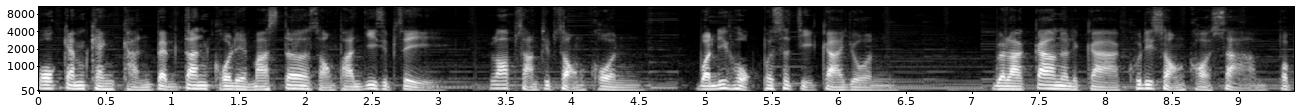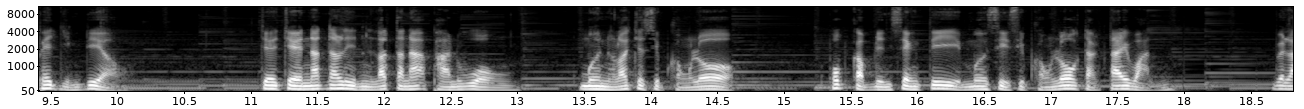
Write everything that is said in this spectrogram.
โปรแกรมแข่งขันแบดมินตันโคเรียนมาสเตอร์ 2024 รอบ 32 คน วันที่ 6 พฤศจิกายน เวลา 9 นาฬิกาคู่ที่ 2 ขอ 3 ประเภทหญิงเดี่ยว เจเจ นัทนลิน รัตนพานุวงศ์ มือ 170 ของโลก พบกับลินเซียงตี้ มือ 40 ของโลกจากไต้หวัน เวล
